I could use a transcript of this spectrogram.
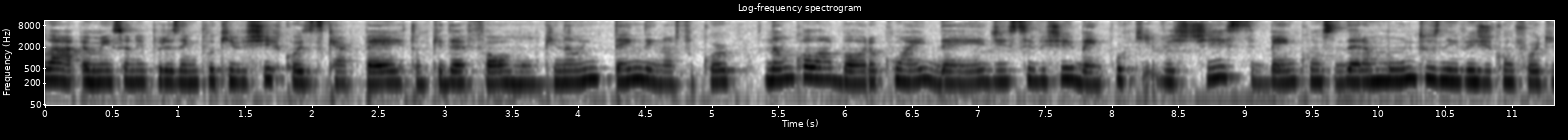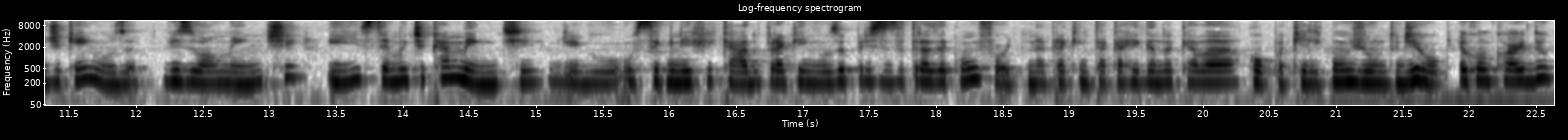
Lá eu mencionei, por exemplo, que vestir coisas que apertam, que deformam, que não entendem nosso corpo, não colabora com a ideia de se vestir bem, porque vestir-se bem considera muitos níveis de conforto de quem usa, visualmente e semanticamente. Digo, o significado para quem usa precisa trazer conforto, né? Para quem tá carregando aquela roupa, aquele conjunto de roupa. Eu concordo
